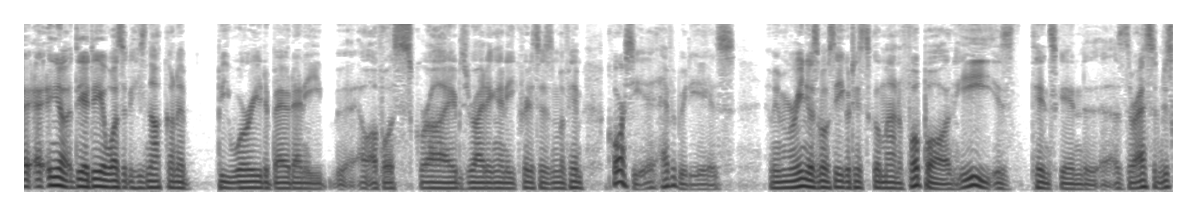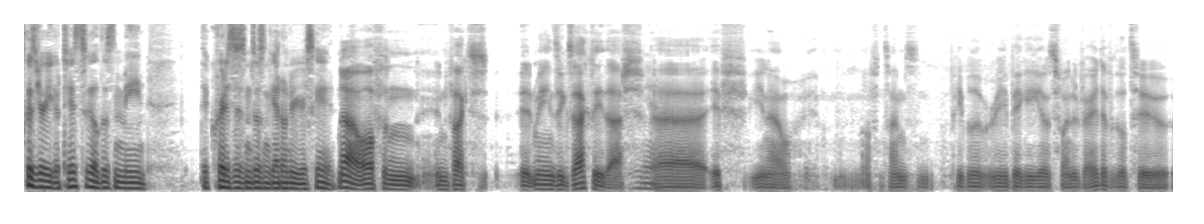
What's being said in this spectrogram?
uh, uh, you know, the idea was that he's not going to be worried about any of us scribes writing any criticism of him. Of course, he everybody is. I mean, Mourinho's the most egotistical man in football, and he is thin-skinned as the rest of them. Just because you're egotistical doesn't mean the criticism doesn't get under your skin. no. Often, in fact, it means exactly that. Uh, if you know, oftentimes people with really big egos find it very difficult to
